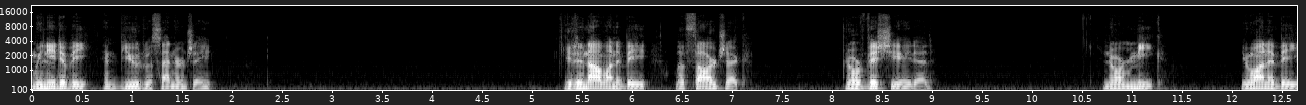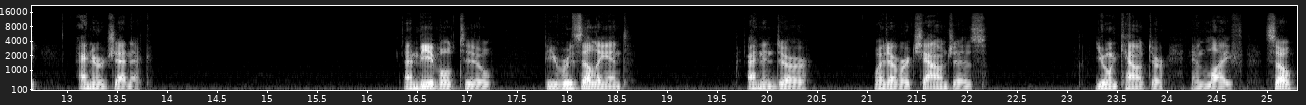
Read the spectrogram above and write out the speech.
We need to be imbued with energy. You do not want to be lethargic, nor vitiated, nor meek. You want to be energetic and be able to be resilient and endure whatever challenges you encounter in life. So,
